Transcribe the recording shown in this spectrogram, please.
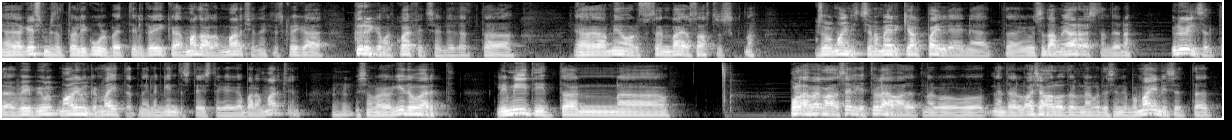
Ja, ja keskmiselt oli Kuulbetil kõige madalam margin ehk siis kõige kõrgemad koefitsiendid, et äh, ja, ja minu arust see on laias laastus noh, kui sa mainisid siin Ameerika jalgpalli on ju, et äh, kui seda me ei arvestanud ja noh, üleüldiselt äh, võib, ma julgen väita, et neil on kindlasti Eesti kõige parem margin mm, -hmm. mis on väga kiiduväärt. limiidid on äh, Pole väga selget ülevaadet nagu nendel asjaoludel, nagu te siin juba mainisite, et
